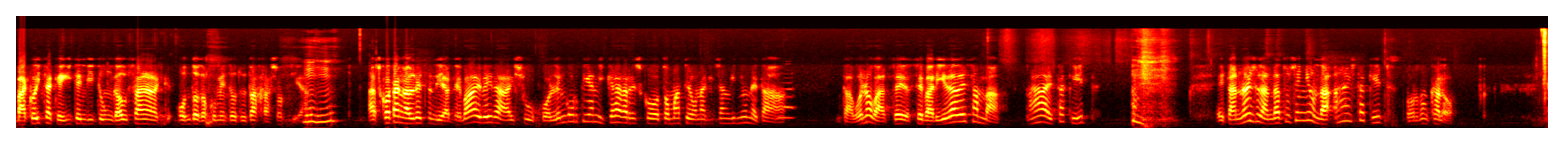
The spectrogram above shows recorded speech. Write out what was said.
bakoitzak egiten ditun gauzak ondo dokumentotuta jasotzia. Mm Askotan galdetzen diate, bai, bai da, aizu, jo, lehen gurtian ikeragarrizko tomate onak izan ginen, eta Eta, bueno, ba, ze, ze variedade zan ba? Ah, ez dakit. Eta noiz landatu zen da? Ah, ez dakit. Orduan, kalo.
